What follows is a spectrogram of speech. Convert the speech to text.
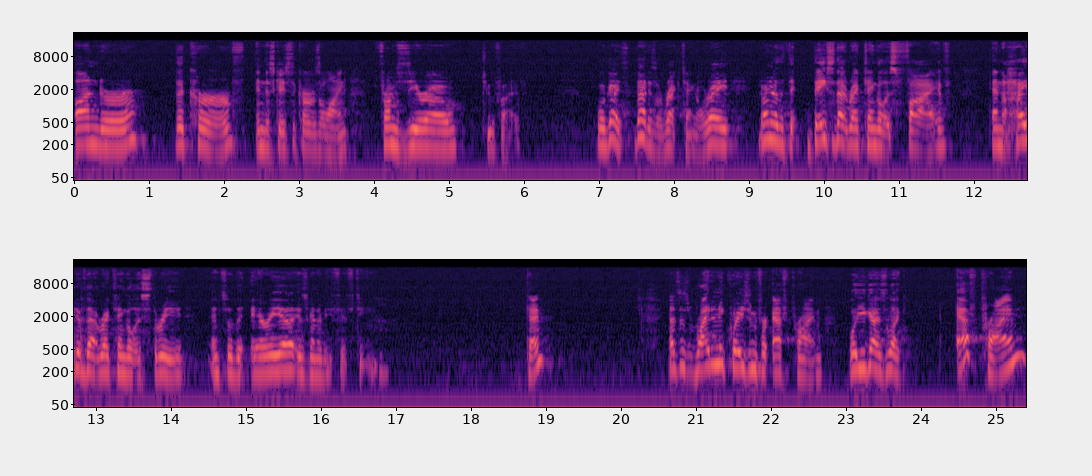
under the curve, in this case the curve is a line, from 0 to 5. Well, guys, that is a rectangle, right? You know that the base of that rectangle is 5, and the height of that rectangle is 3, and so the area is going to be 15. Okay? That says write an equation for f prime. Well, you guys look, f prime,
